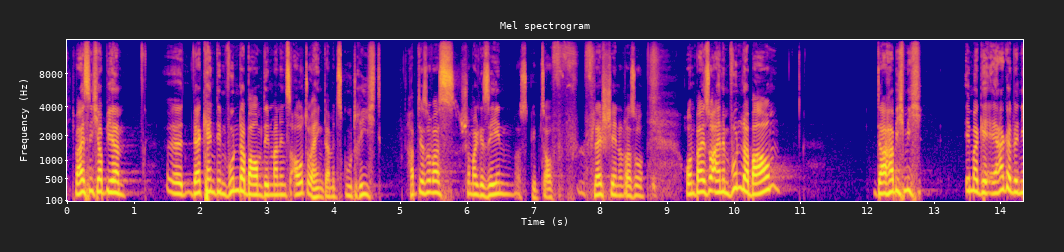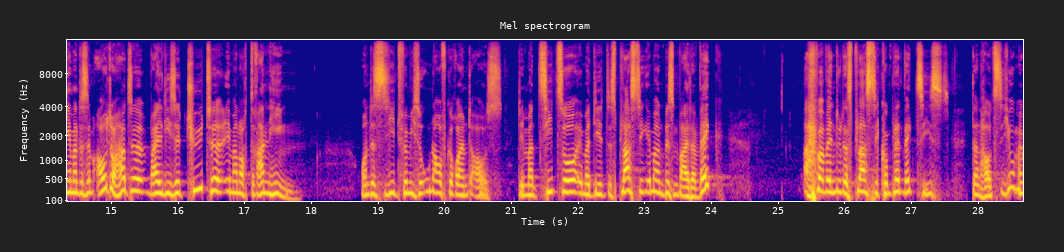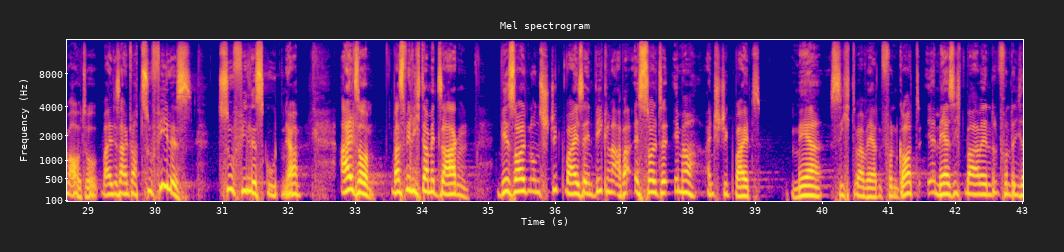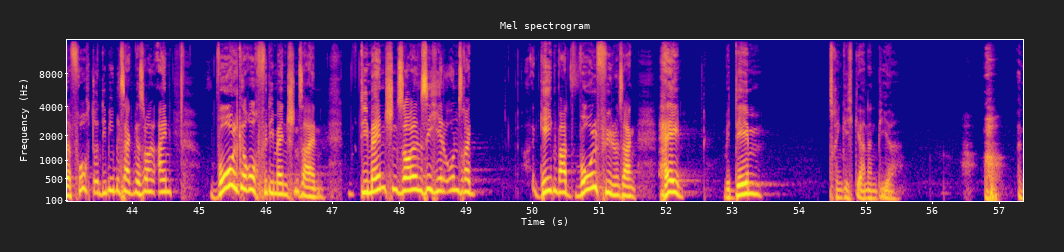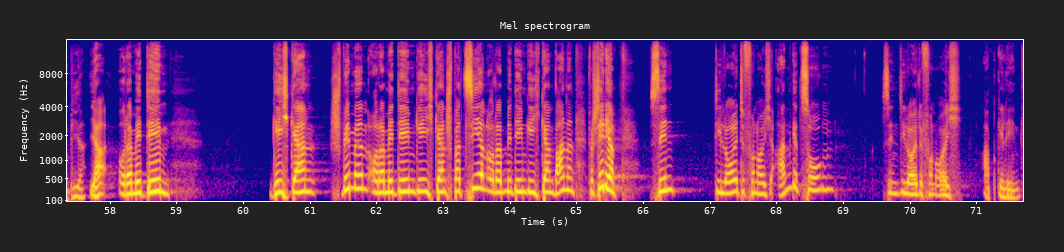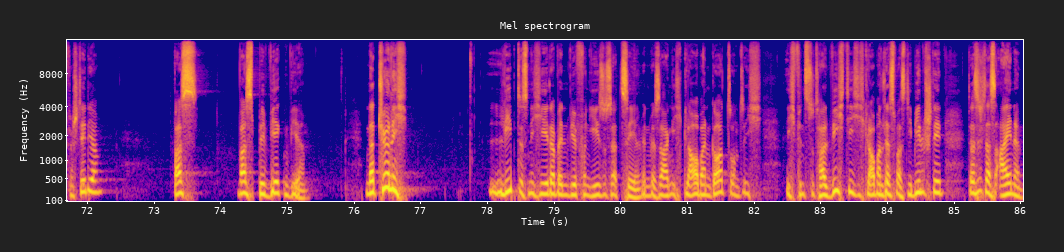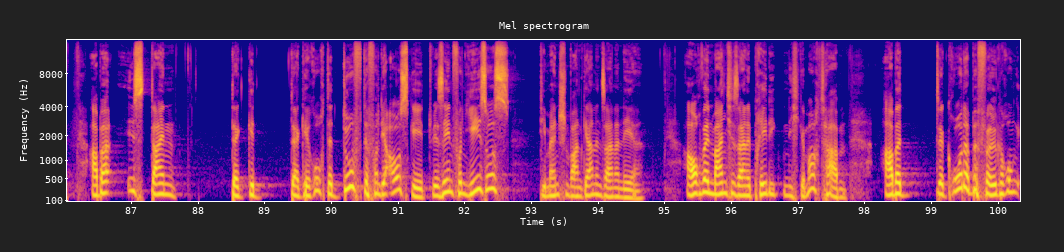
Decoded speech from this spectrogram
Ich weiß nicht, ob ihr, äh, wer kennt den Wunderbaum, den man ins Auto hängt, damit es gut riecht? Habt ihr sowas schon mal gesehen? Das gibt es auf Fläschchen oder so. Und bei so einem Wunderbaum, da habe ich mich immer geärgert, wenn jemand das im Auto hatte, weil diese Tüte immer noch dran hing. Und es sieht für mich so unaufgeräumt aus. Denn man zieht so immer die, das Plastik immer ein bisschen weiter weg. Aber wenn du das Plastik komplett wegziehst, dann haut es dich um im Auto, weil das einfach zu viel ist. Zu viel des Guten. Ja? Also, was will ich damit sagen? Wir sollten uns stückweise entwickeln, aber es sollte immer ein Stück weit mehr sichtbar werden von Gott, mehr sichtbar werden von dieser Frucht. Und die Bibel sagt, wir sollen ein Wohlgeruch für die Menschen sein. Die Menschen sollen sich in unserer Gegenwart wohlfühlen und sagen, hey, mit dem trinke ich gerne ein Bier. Oh, ein Bier, ja. Oder mit dem gehe ich gern schwimmen oder mit dem gehe ich gern spazieren oder mit dem gehe ich gern wandern. Versteht ihr? Sind die Leute von euch angezogen? Sind die Leute von euch abgelehnt? Versteht ihr? Was, was bewirken wir? Natürlich liebt es nicht jeder, wenn wir von Jesus erzählen, wenn wir sagen, ich glaube an Gott und ich, ich finde es total wichtig, ich glaube an das, was die Bibel steht. Das ist das eine. Aber ist dein, der, der Geruch, der Duft, der von dir ausgeht, wir sehen von Jesus, die Menschen waren gern in seiner Nähe. Auch wenn manche seine Predigten nicht gemocht haben. Aber der Gros der Bevölkerung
